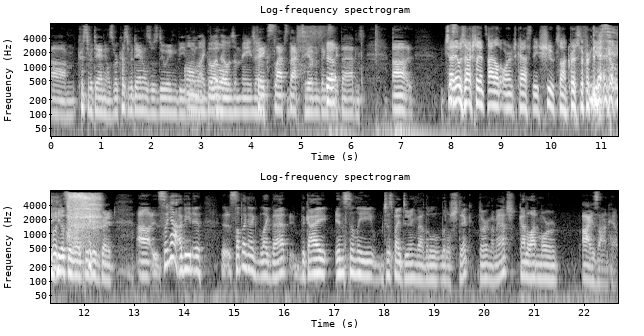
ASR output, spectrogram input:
um, Christopher Daniels, where Christopher Daniels was doing the Oh little, my the god, that was amazing. fake slaps back to him and things Yeah. like that. And, uh, just, and it was actually entitled Orange Cassidy shoots on Christopher yes, Daniels. yes, it was, which is great. Uh, so yeah, I mean, it, something like like that, the guy instantly just by doing that little little shtick during the match got a lot more eyes on him.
